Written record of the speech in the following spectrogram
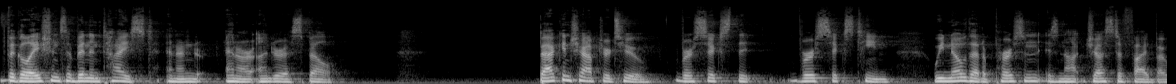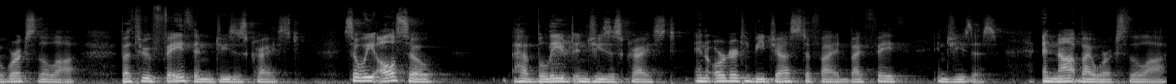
The Galatians have been enticed and, under, and are under a spell. Back in chapter 2, verse, 6, verse 16, we know that a person is not justified by works of the law, but through faith in Jesus Christ. So we also have believed in Jesus Christ in order to be justified by faith in Jesus and not by works of the law,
